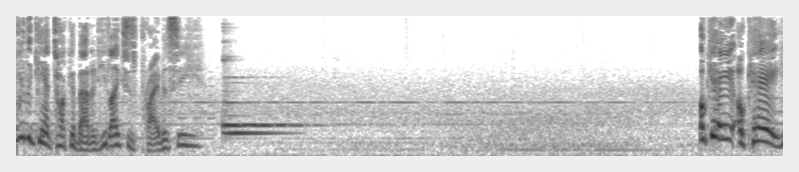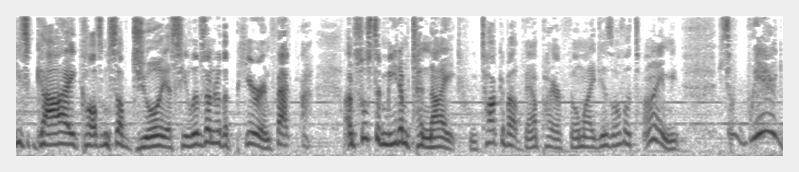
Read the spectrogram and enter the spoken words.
Really can't talk about it. He likes his privacy. Okay, okay, he's a guy, calls himself Julius. He lives under the pier. In fact, I'm supposed to meet him tonight. We talk about vampire film ideas all the time. He's a weird,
